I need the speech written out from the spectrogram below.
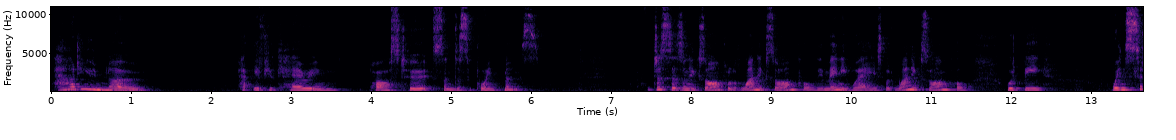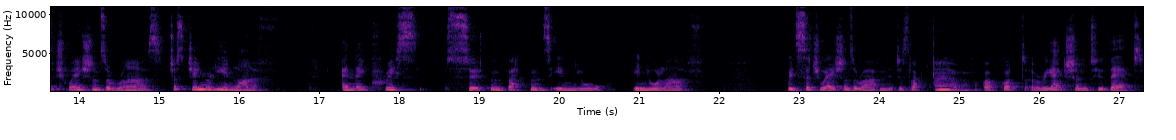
How do you know if you're carrying past hurts and disappointments? Just as an example, one example, there are many ways, but one example would be when situations arise, just generally in life, and they press certain buttons in your in your life. When situations arrive and they're just like, oh, I've got a reaction to that.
